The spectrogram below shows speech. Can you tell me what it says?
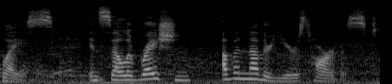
place in celebration of another year's harvest.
